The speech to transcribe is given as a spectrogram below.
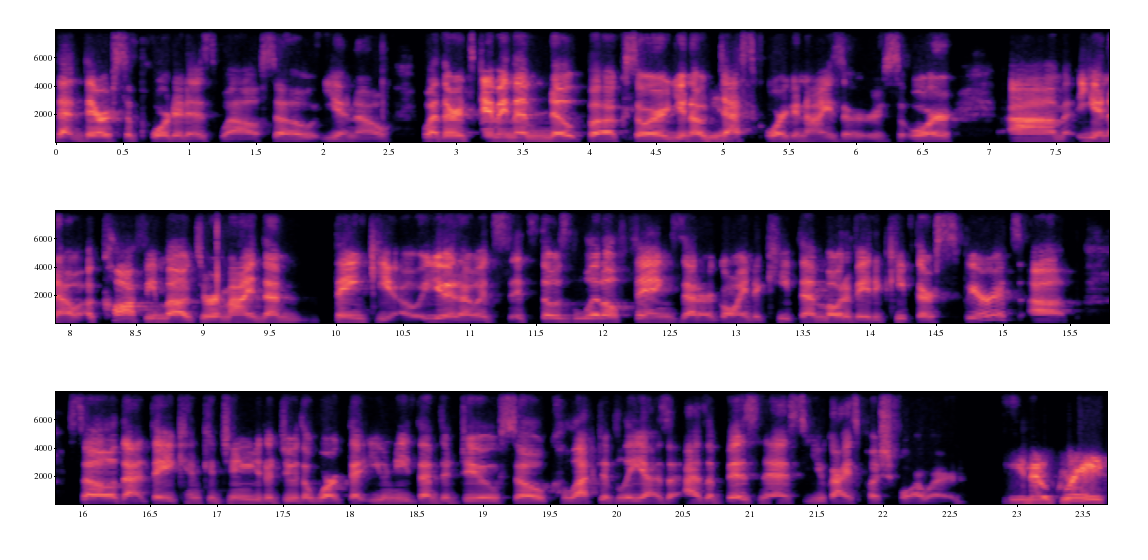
that they're supported as well. So you know whether it's giving them notebooks or you know yeah. desk organizers or um, you know a coffee mug to remind them thank you. You know it's it's those little things that are going to keep them motivated keep their spirits up so that they can continue to do the work that you need them to do. So collectively as a, as a business you guys push forward. You know grace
